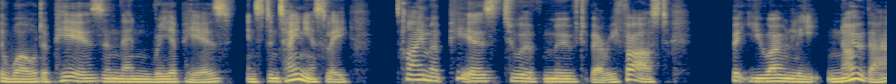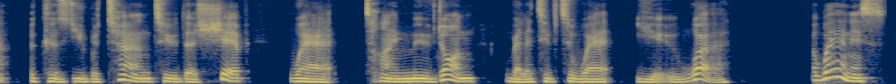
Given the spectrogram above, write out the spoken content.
The world appears and then reappears instantaneously. Time appears to have moved very fast, but you only know that because you return to the ship where time moved on relative to where you were. Awareness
